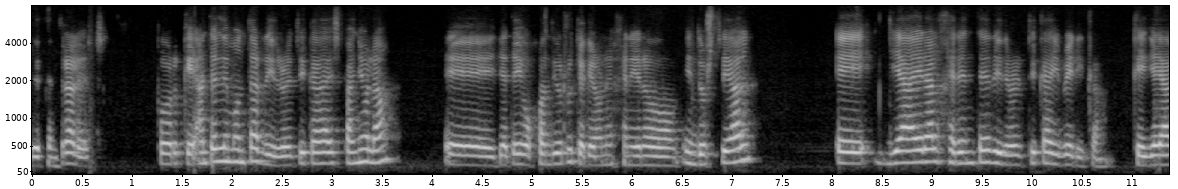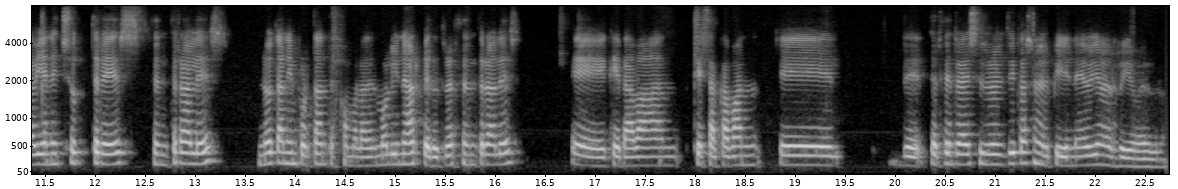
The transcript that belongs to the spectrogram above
de, centrales. Porque antes de montar de hidroeléctrica española, eh, ya te digo, Juan de Urrutia, que era un ingeniero industrial, eh, ya era el gerente de hidroeléctrica ibérica, que ya habían hecho tres centrales, no tan importantes como la del Molinar, pero tres centrales eh, que, daban, que sacaban de tres centrales hidroeléctricas en el Pirineo y en el río Ebro,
